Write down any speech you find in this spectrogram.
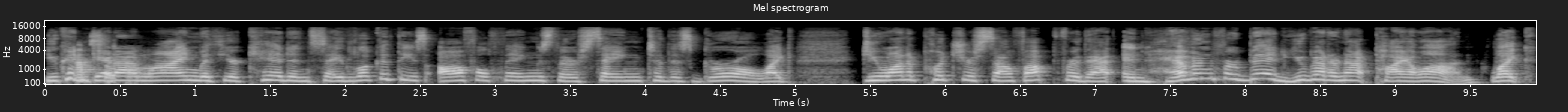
You can get online with your kid and say look at these awful things they're saying to this girl. Like do you want to put yourself up for that? And heaven forbid you better not pile on. Like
